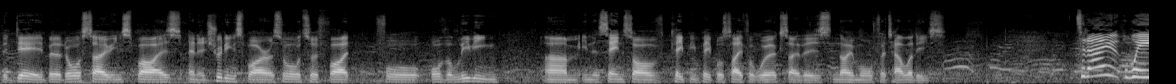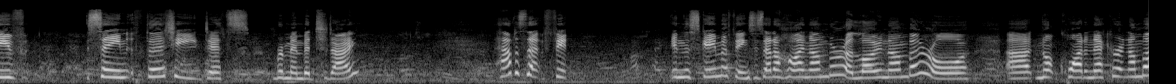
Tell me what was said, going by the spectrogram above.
the dead, but it also inspires, and it should inspire us all to fight for all the living um, in the sense of keeping people safe at work so there's no more fatalities. Today we've seen 30 deaths remembered today. How does that fit in the scheme of things? Is that a high number, a low number, or uh, not quite an accurate number?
